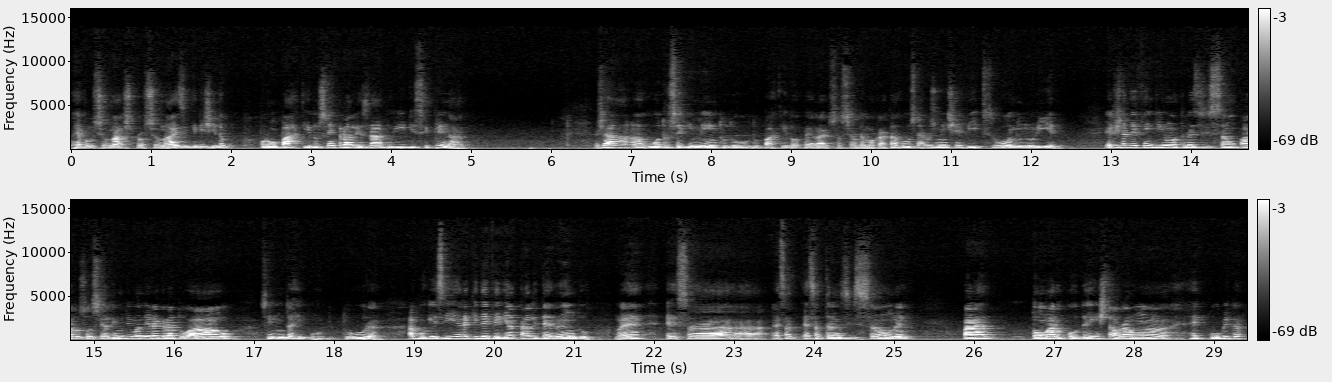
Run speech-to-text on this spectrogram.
revolucionários profissionais e dirigida por um partido centralizado e disciplinado. Já o outro segmento do, do Partido Operário Social Democrata Russo eram os mencheviques, ou a minoria. Eles já defendiam uma transição para o socialismo de maneira gradual, sem muita ruptura. A burguesia era que deveria estar liderando não é, essa, essa, essa transição né, para tomar o poder e instaurar uma república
